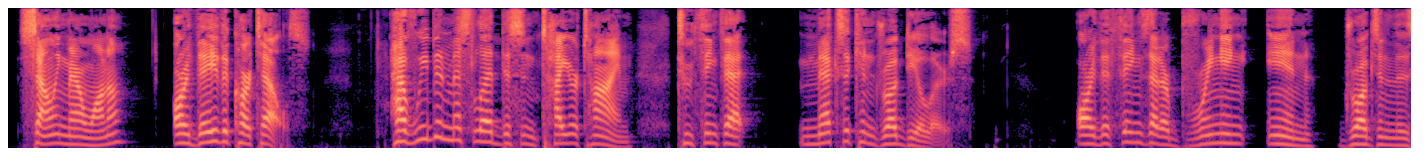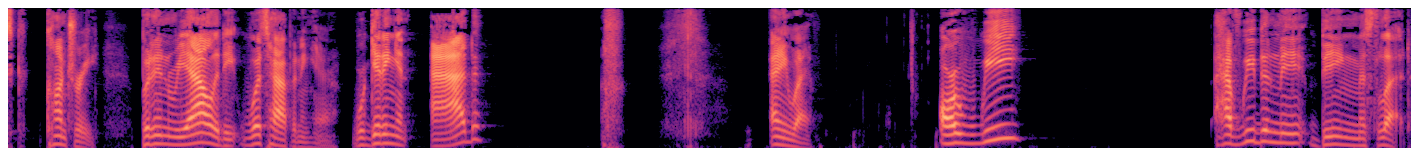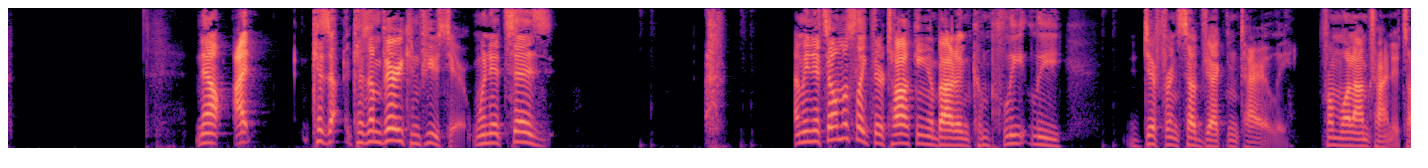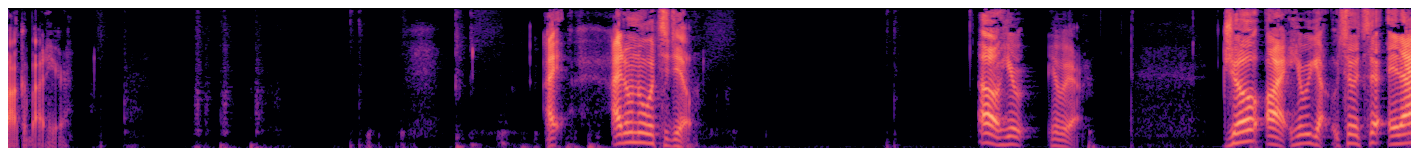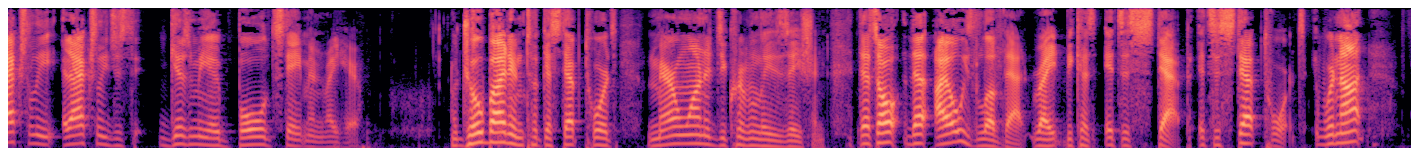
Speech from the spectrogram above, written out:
selling marijuana? Are they the cartels? Have we been misled this entire time to think that Mexican drug dealers are the things that are bringing in drugs into this country. But in reality, what's happening here? We're getting an ad? anyway, are we have we been me- being misled? Now, I cuz cuz I'm very confused here. When it says I mean, it's almost like they're talking about a completely different subject entirely from what I'm trying to talk about here. I I don't know what to do. Oh, here here we are. Joe, all right, here we go. So it's it actually it actually just gives me a bold statement right here. Joe Biden took a step towards marijuana decriminalization. That's all that I always love that, right? Because it's a step. It's a step towards. We're not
